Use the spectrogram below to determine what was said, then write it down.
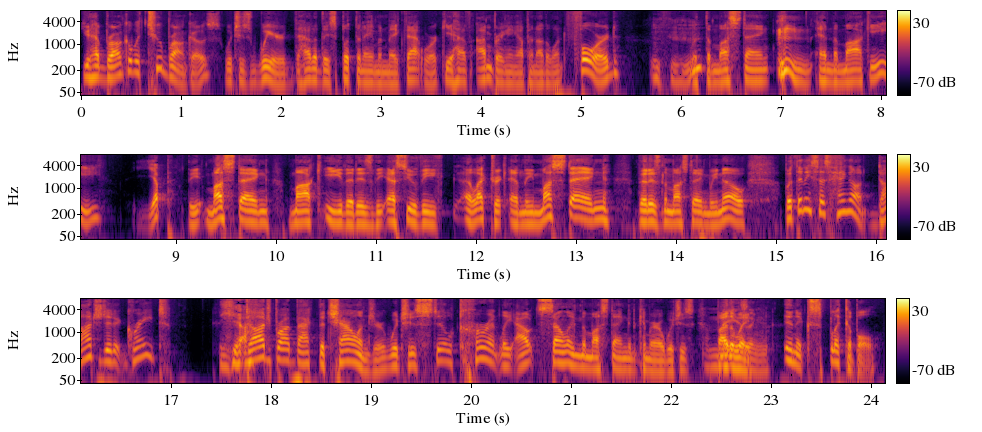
you have Bronco with two Broncos, which is weird. How did they split the name and make that work? You have, I'm bringing up another one, Ford Mm-hmm. with the Mustang and the Mach E Yep. the Mustang Mach E that is the SUV electric and the Mustang that is the Mustang we know. But then he says, hang on, Dodge did it great. Yeah. Dodge brought back the Challenger, which is still currently outselling the Mustang and Camaro, which is, by the way, inexplicable.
